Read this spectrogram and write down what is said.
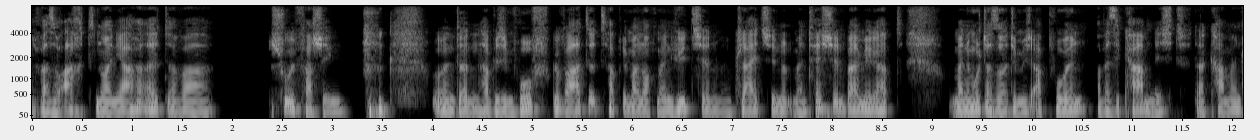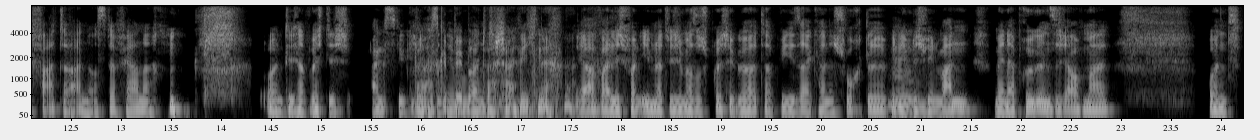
Ich war so acht, neun Jahre alt, da war Schulfasching. Und dann habe ich im Hof gewartet, habe immer noch mein Hütchen, mein Kleidchen und mein Täschchen bei mir gehabt. Meine Mutter sollte mich abholen, aber sie kam nicht. Da kam mein Vater an aus der Ferne. Und ich habe richtig Angst gekriegt. Du hast gebibbert wahrscheinlich, ne? Ja, weil ich von ihm natürlich immer so Sprüche gehört habe, wie sei keine Schwuchtel, benimm mm. dich wie ein Mann, Männer prügeln sich auch mal. Und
